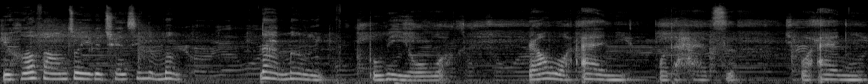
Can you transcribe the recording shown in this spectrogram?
你何妨做一个全新的梦？那梦里不必有我，然而我爱你，我的孩子，我爱你，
